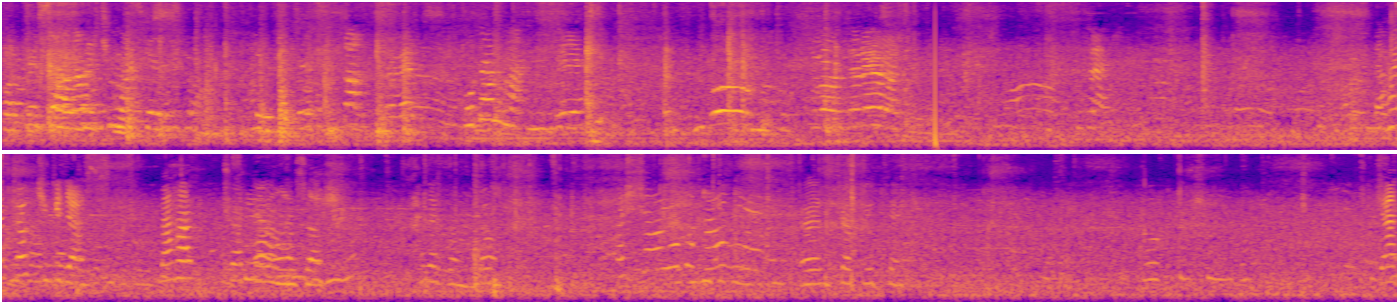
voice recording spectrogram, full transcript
Korku sağlığı için maske. Buradan mı? Daha çok çıkacağız. Daha çok yolumuz var. Hadi bakalım. Aşağıya bak abi. Evet çok yüksek. Korktum şimdi. Gel.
